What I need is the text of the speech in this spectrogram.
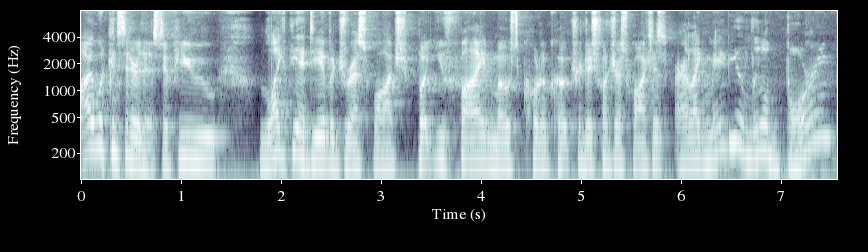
I would consider this if you like the idea of a dress watch, but you find most quote unquote traditional dress watches are like maybe a little boring.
